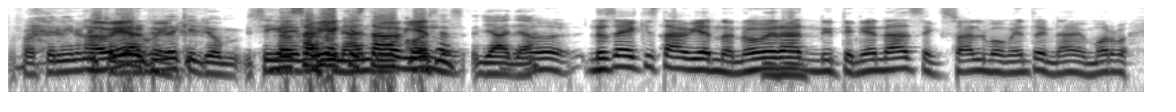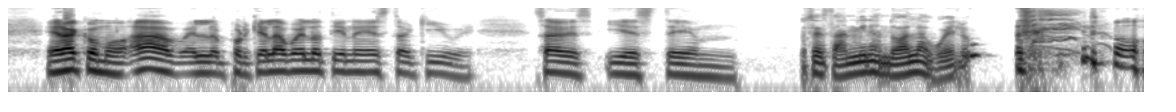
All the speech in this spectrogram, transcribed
Por favor, termina la A historia ver, antes de que yo siga no sabía que estaba viendo. cosas. Ya, ya. No, no sabía que estaba viendo. No era, ni tenía nada sexual al momento ni nada de morbo. Era como, ah, el- ¿por qué el abuelo tiene esto aquí, güey? ¿Sabes? Y este... mm, O sea, ¿estaban mirando al abuelo? No,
